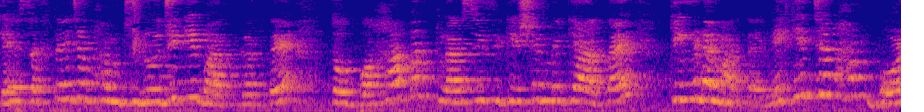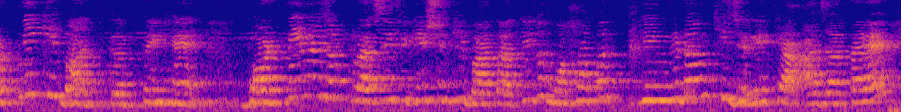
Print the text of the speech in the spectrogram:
कह सकते हैं जब हम जूलॉजी की बात करते हैं तो वहाँ पर क्लासिफिकेशन में क्या आता है? किंगडम आता है। लेकिन जब हम बॉटनी की बात करते हैं बॉटनी में जब क्लासिफिकेशन की बात आती है तो वहाँ पर किंगडम की जगह क्या आ जाता है?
